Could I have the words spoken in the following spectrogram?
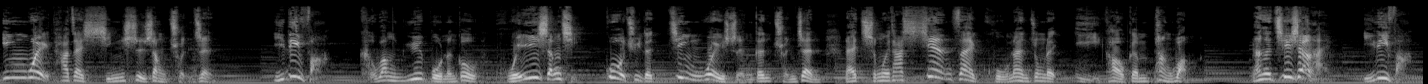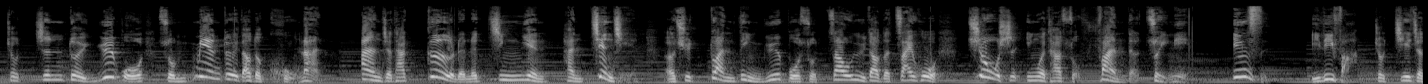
因为他在形式上纯正。以立法渴望约伯能够回想起过去的敬畏神跟纯正，来成为他现在苦难中的倚靠跟盼望。然而接下来，以立法就针对约伯所面对到的苦难，按着他个人的经验和见解。而去断定约伯所遭遇到的灾祸，就是因为他所犯的罪孽。因此，以利法就接着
